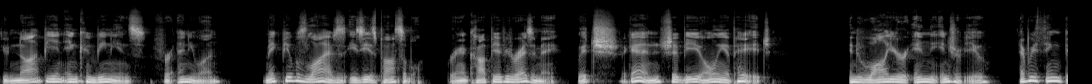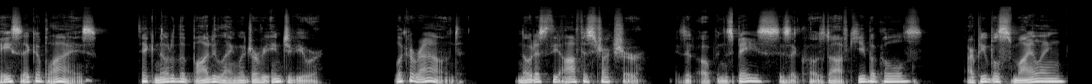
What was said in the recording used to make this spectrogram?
Do not be an inconvenience for anyone Make people's lives as easy as possible. Bring a copy of your resume, which, again, should be only a page. And while you're in the interview, everything basic applies. Take note of the body language of your interviewer. Look around. Notice the office structure. Is it open space? Is it closed off cubicles? Are people smiling?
